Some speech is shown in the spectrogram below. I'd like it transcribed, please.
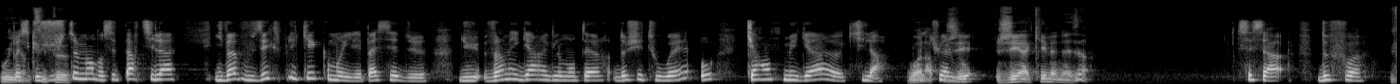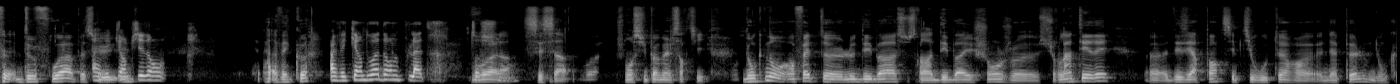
Parce que justement, dans cette partie-là, il va vous expliquer comment il est passé de, du 20 mégas réglementaire de chez Touway au 40 mégas euh, qu'il a. Voilà, j'ai hacké la NASA. C'est ça, deux fois. deux fois, parce que. Avec un pied dans. Avec quoi? Avec un doigt dans le plâtre. Voilà, c'est ça. Je m'en suis pas mal sorti. Donc non, en fait, euh, le débat, ce sera un débat échange euh, sur l'intérêt des AirPorts, ces petits routeurs d'Apple. Donc,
